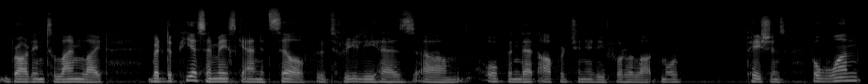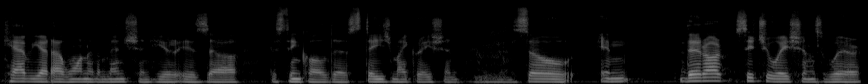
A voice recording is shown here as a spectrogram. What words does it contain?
brought into limelight. But the PSMA scan itself, it really has um, opened that opportunity for a lot more patients. But one caveat I wanted to mention here is uh, this thing called the stage migration. So in there are situations where,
